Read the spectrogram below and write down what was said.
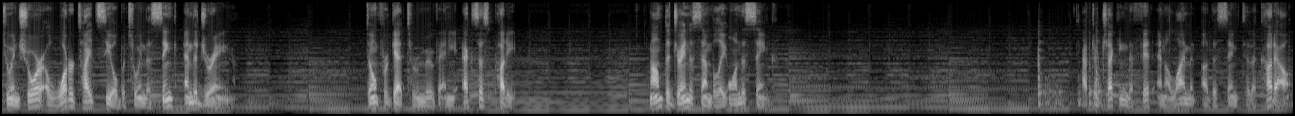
to ensure a watertight seal between the sink and the drain. Don't forget to remove any excess putty. Mount the drain assembly on the sink. After checking the fit and alignment of the sink to the cutout,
